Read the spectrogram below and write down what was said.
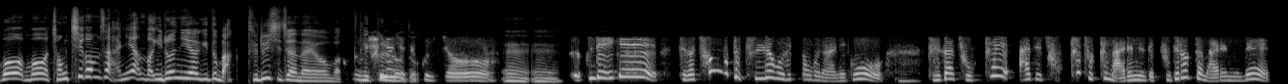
뭐뭐 뭐 정치 검사 아니야? 막 이런 이야기도 막 들으시잖아요. 막 음, 댓글로도 듣고 있죠. 예, 예. 근데 이게 제가 처음부터 튀려고 했던 건 아니고 음. 제가 좋게 아주 좋게 좋게 말했는데 부드럽게 말했는데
